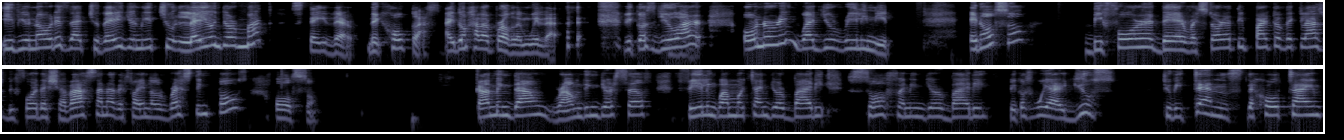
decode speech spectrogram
if you notice that today you need to lay on your mat, stay there the whole class. I don't have a problem with that because you mm-hmm. are honoring what you really need. And also, before the restorative part of the class, before the Shavasana, the final resting pose, also calming down, grounding yourself, feeling one more time your body, softening your body, because we are used to be tense the whole time,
